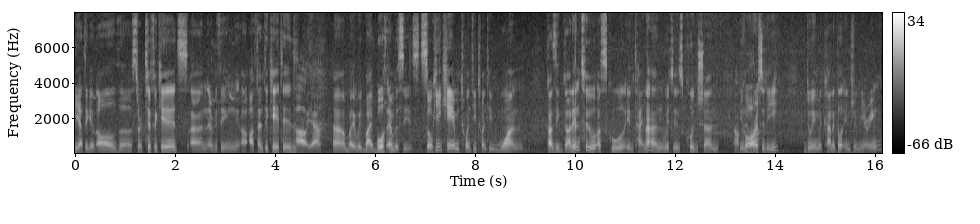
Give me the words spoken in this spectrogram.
he had to get all the certificates and everything uh, authenticated Oh yeah. uh, by, with- by both embassies. So he came 2021 because he got into a school in Tainan, which is Kunshan Oh, cool. University, doing mechanical engineering.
